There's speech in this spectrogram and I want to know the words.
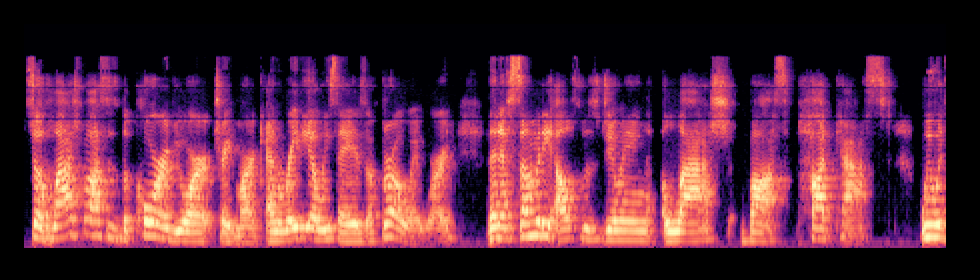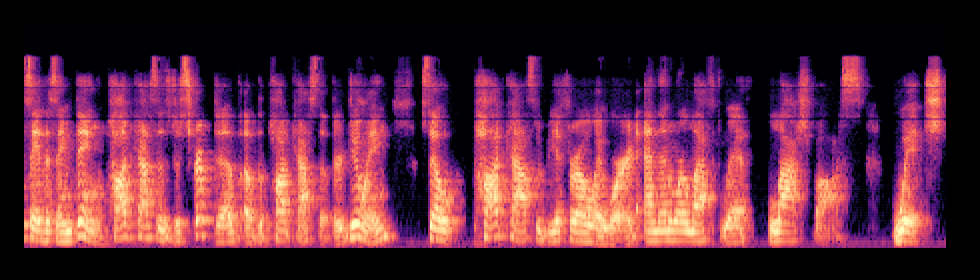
So if lash boss is the core of your trademark and radio we say is a throwaway word, then if somebody else was doing lash boss podcast, we would say the same thing. Podcast is descriptive of the podcast that they're doing. So podcast would be a throwaway word. And then we're left with lash boss, which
